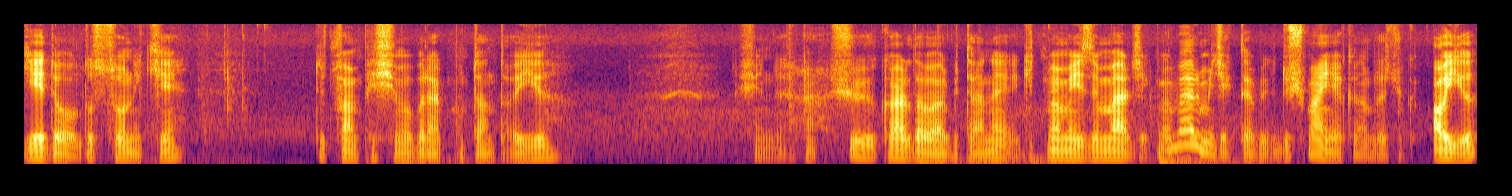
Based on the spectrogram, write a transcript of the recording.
7 oldu. Son 2. Lütfen peşimi bırak mutant ayı. Şimdi heh, şu yukarıda var bir tane. Gitmeme izin verecek mi? Vermeyecek tabii ki. Düşman yakınımda çünkü ayı.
